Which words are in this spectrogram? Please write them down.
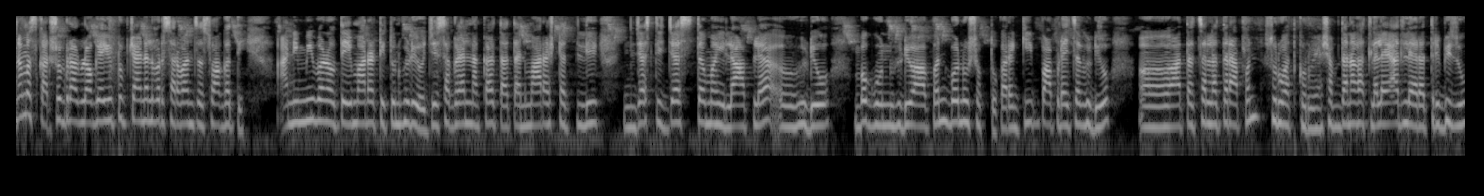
नमस्कार शुभ्रा ब्लॉग या यूट्यूब चॅनलवर सर्वांचं स्वागत आहे. आणि मी बनवते मराठीतून व्हिडिओ जे सगळ्यांना कळतात आणि महाराष्ट्रातली जास्तीत जास्त महिला आपल्या व्हिडिओ बघून व्हिडिओ आपण बनवू शकतो. कारण की पापड्याचा व्हिडिओ आता चला तर आपण सुरुवात करूया. शब्दांना घातलेला आहे आदल्या रात्री भिजू.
